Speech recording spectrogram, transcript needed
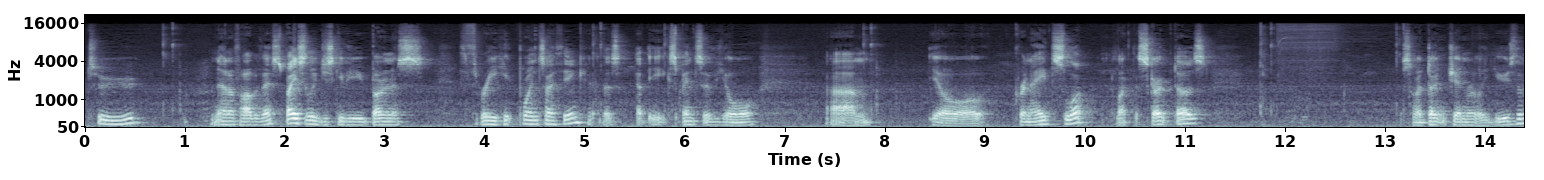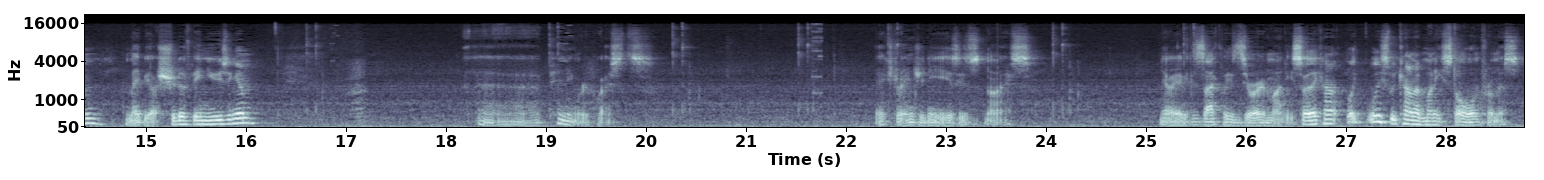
two nanofiber vests. Basically just give you bonus three hit points, I think, at the, at the expense of your um, your grenade slot, like the scope does. So I don't generally use them. Maybe I should have been using them. Uh, pending requests. Extra engineers is nice. Now we have exactly zero money, so they can't. Like at least we can't have money stolen from us.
